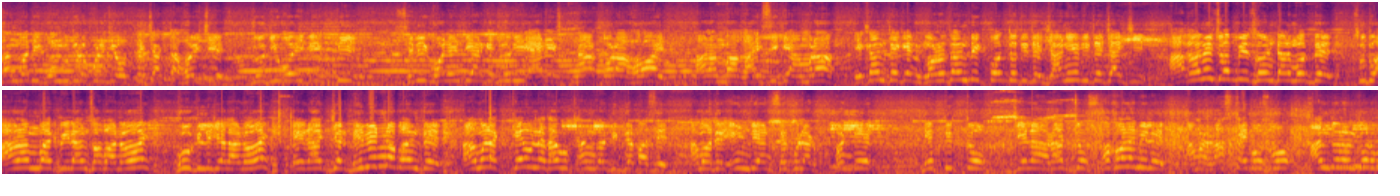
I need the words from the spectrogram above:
সাংবাদিক বন্ধুদের ওপরে যে অত্যাচারটা হয়েছে, যদি ওই ব্যক্তি সিভিক ভলেন্টিয়ারকে যদি অ্যারেস্ট না করা হয়, আরামবাগ আইসিকে আমরা এখান থেকে গণতান্ত্রিক পদ্ধতিতে জানিয়ে দিতে চাইছি, আগামী চব্বিশ ঘণ্টার মধ্যে শুধু আরামবাগ বিধানসভা নয়, হুগলি জেলা নয়, এই রাজ্যের বিভিন্ন প্রান্তে আমরা কেউ না থাকুক সাংবাদিকদের পাশে, আমাদের ইন্ডিয়ান সেকুলার ফ্রন্টের নেতৃত্ব, জেলা, রাজ্য, সকলে মিলে আমরা রাস্তায় বসবো, আন্দোলন করব,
